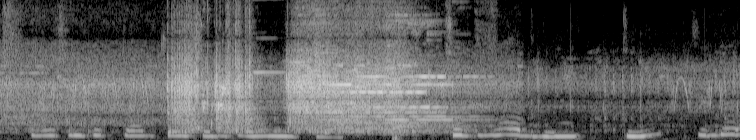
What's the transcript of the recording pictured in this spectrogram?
psikolojim petler kimse falan yapıyor. Çok zor bir değil. Çünkü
